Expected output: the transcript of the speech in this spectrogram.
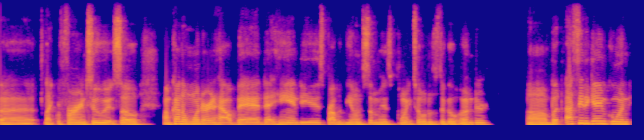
uh like referring to it. So I'm kind of wondering how bad that hand is. Probably on some of his point totals to go under. Um, but I see the game going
